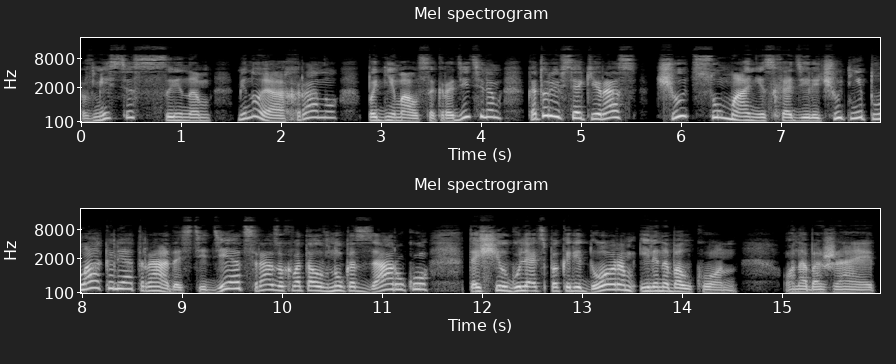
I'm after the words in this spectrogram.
вместе с сыном, минуя охрану, поднимался к родителям, которые всякий раз чуть с ума не сходили, чуть не плакали от радости. Дед сразу хватал внука за руку, тащил гулять по коридорам или на балкон. Он обожает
